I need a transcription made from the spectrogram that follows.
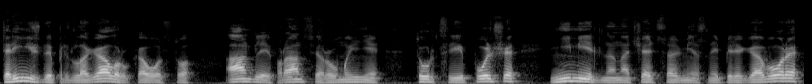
трижды предлагал руководству Англии, Франции, Румынии, Турции и Польши немедленно начать совместные переговоры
